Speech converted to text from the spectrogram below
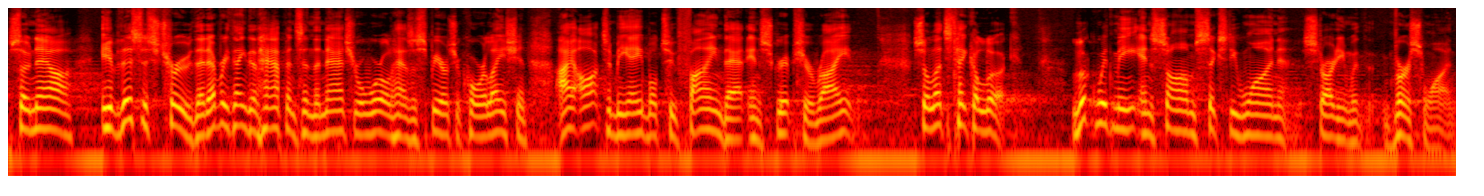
So now, if this is true, that everything that happens in the natural world has a spiritual correlation, I ought to be able to find that in Scripture, right? So let's take a look. Look with me in Psalm 61, starting with verse 1.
